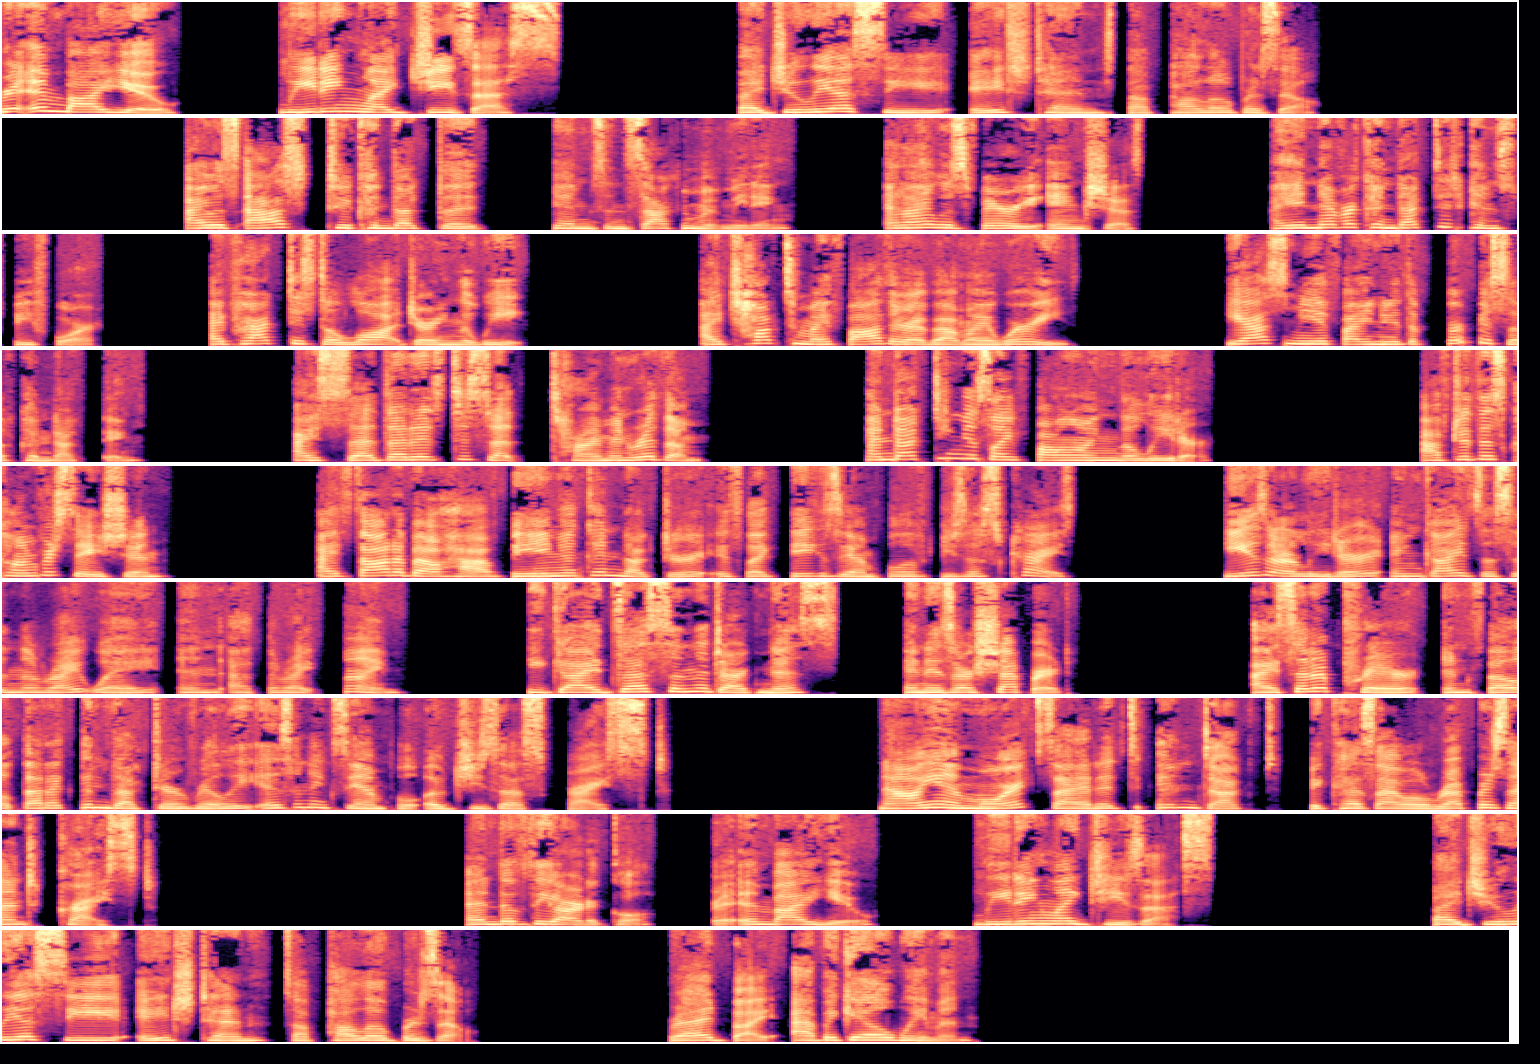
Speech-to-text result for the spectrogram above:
Written by you. Leading Like Jesus. By Julia C., age 10, Sao Paulo, Brazil. I was asked to conduct the hymns and sacrament meeting, and I was very anxious. I had never conducted hymns before. I practiced a lot during the week. I talked to my father about my worries. He asked me if I knew the purpose of conducting. I said that it's to set time and rhythm. Conducting is like following the leader. After this conversation, I thought about how being a conductor is like the example of Jesus Christ. He is our leader and guides us in the right way and at the right time. He guides us in the darkness and is our shepherd. I said a prayer and felt that a conductor really is an example of Jesus Christ. Now I am more excited to conduct because I will represent Christ. End of the article, written by you. Leading like Jesus. By Julia C., age 10, Sao Paulo, Brazil. Read by Abigail Wayman.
